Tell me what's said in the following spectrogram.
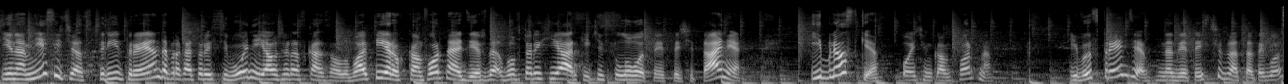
И на мне сейчас три тренда, про которые сегодня я уже рассказывала. Во-первых, комфортная одежда. Во-вторых, яркие кислотные сочетания. И блестки. Очень комфортно. И вы в тренде на 2020 год.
